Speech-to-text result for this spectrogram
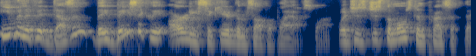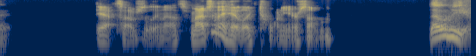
even if it doesn't, they basically already secured themselves a playoff spot, which is just the most impressive thing. Yeah, it's absolutely nuts. Imagine they hit like 20 or something. That would be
